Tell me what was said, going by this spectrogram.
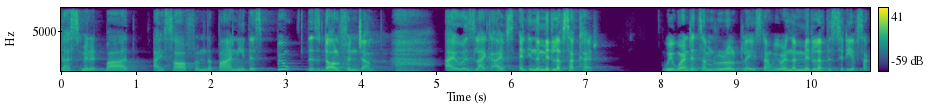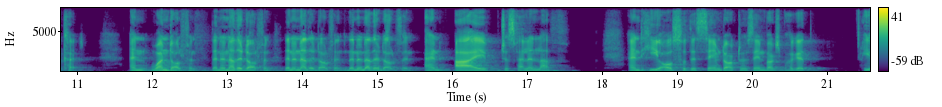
دس منٹ بعد آئی سا فرام دا پانی دس پیو this dolphin jump I was like I in the middle of Sukkur we went in some rural place نا we the middle of the city of Sukkur and one dolphin then another dolphin then another dolphin then another dolphin and I just fell in love and he also this same doctor سینٹ Bakhsh Bhagat he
